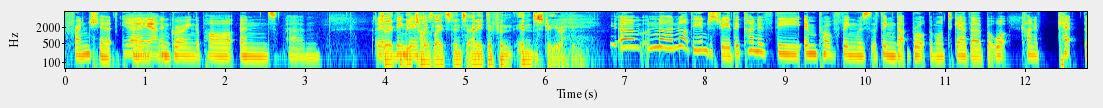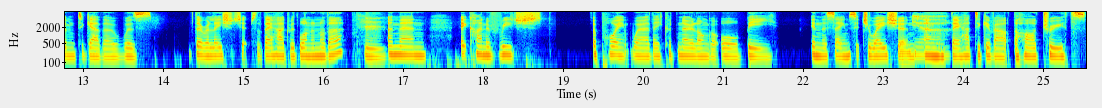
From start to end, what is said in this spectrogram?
friendship Yeah, and, yeah. and growing apart and um so I it mean, can be the- the- translated into any different industry, you reckon? Um, no, not the industry. The kind of the improv thing was the thing that brought them all together. But what kind of kept them together was the relationships that they had with one another. Mm. And then it kind of reached a point where they could no longer all be in the same situation, Yeah. and they had to give out the hard truths.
